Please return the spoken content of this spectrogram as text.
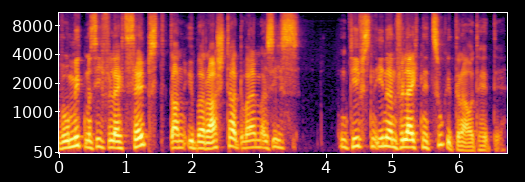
womit man sich vielleicht selbst dann überrascht hat, weil man sich im tiefsten Innern vielleicht nicht zugetraut hätte.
